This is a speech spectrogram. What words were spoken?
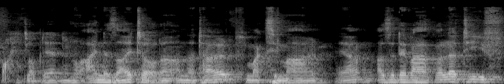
Ach, ich glaube, der hatte nur eine Seite oder anderthalb maximal. Ja, also der war relativ,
